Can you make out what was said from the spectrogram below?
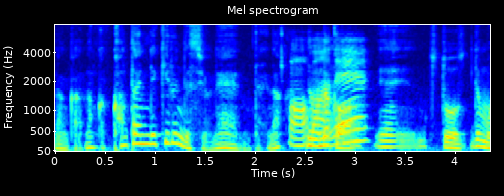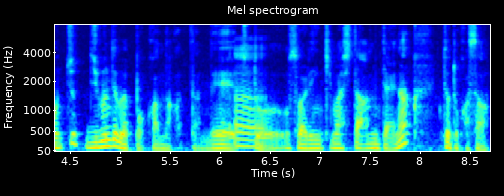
なんかなんか簡単にできるんですよねみたいな。あでもなんか、まあね。えーちょっとでもちょっと自分でもやっぱ分かんなかったんで、うん。ちょっと教わりに来ましたみたいな人とかさ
